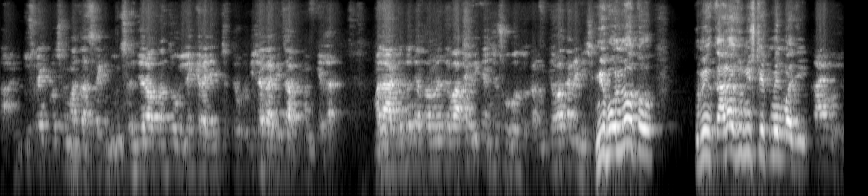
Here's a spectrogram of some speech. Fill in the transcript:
आणि दुसरा एक प्रश्न माझा असा आहे की तुम्ही संजय राऊतांचा उल्लेख केला ज्यांनी छत्रपतीच्या गाडीचा अपमान केला. मला आठवतं त्याप्रमाणे तेव्हा आपण त्यांच्यासोबत होता मग तेव्हा का नाही निषेध? मी बोललो होतो. तुम्ही काढा जुनी स्टेटमेंट माझी. काय बोलले?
